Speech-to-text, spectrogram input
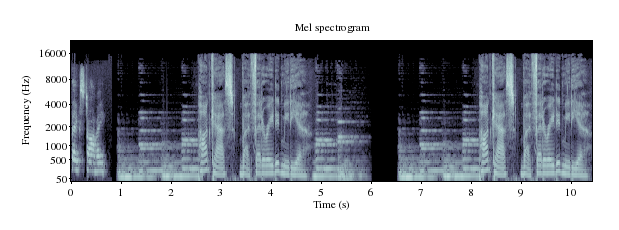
Thanks, Tommy. Podcasts by Federated Media. Podcasts by Federated Media.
